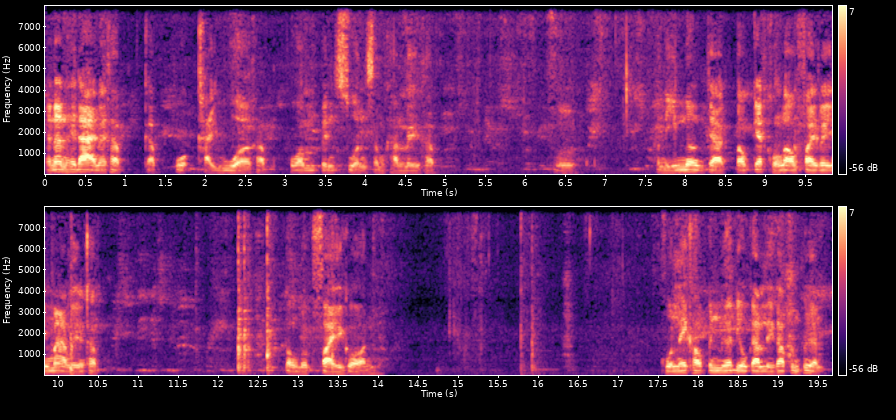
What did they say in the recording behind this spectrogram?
อันนั้นให้ได้นะครับ กับพวกไขวัวครับ เพราะว่ามันเป็นส่วนสำคัญเลยครับ อันนี้เนื่องจากเตาแก๊สของเราไฟแรงมากเลยนะครับ ต้องลดไฟก่อน คนให้เขาเป็นเนื้อเดียวกันเลยครับเพื่อนๆ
